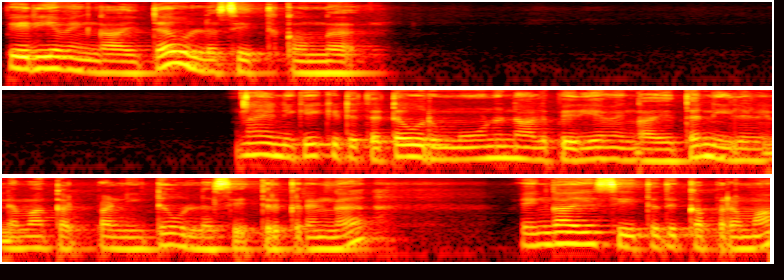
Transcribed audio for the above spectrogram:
பெரிய வெங்காயத்தை உள்ளே சேர்த்துக்கோங்க. நான் இன்றைக்கி கிட்டத்தட்ட ஒரு மூணு நாலு பெரிய வெங்காயத்தை நீல நீளமாக கட் பண்ணிவிட்டு உள்ளே சேர்த்துருக்குறேங்க. வெங்காயம் சேர்த்ததுக்கப்புறமா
